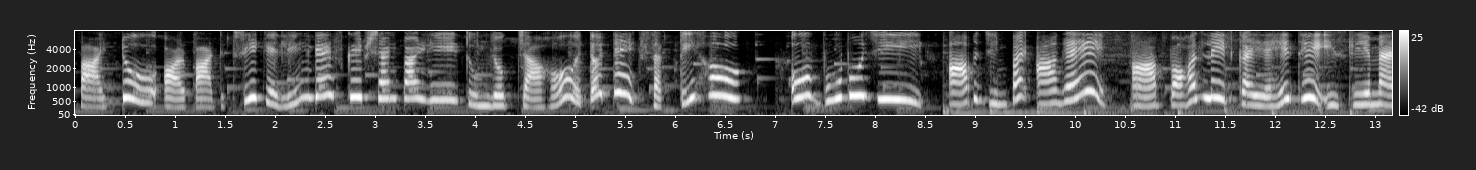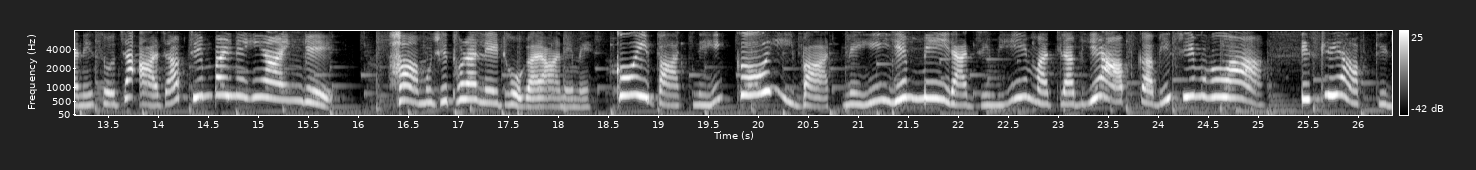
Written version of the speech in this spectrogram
पार्ट टू और पार्ट थ्री के लिंक डिस्क्रिप्शन पर ही तुम लोग चाहो तो देख सकती हो। ओ बूबू जी आप जिम पर आ गए? आप बहुत लेट कर रहे थे, इसलिए मैंने सोचा आज आप जिम पर नहीं आएँगे। हाँ मुझे थोड़ा लेट हो गया आने में। कोई बात नहीं, कोई बात नहीं, ये मेरा जिम ही मतलब ये आपका भी जिम हुआ। इसलिए आपकी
